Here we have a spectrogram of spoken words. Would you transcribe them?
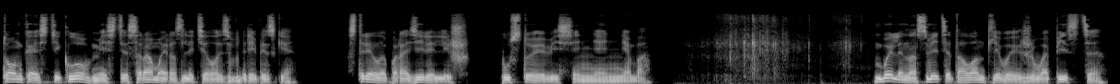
тонкое стекло вместе с рамой разлетелось в дребезги. Стрелы поразили лишь пустое весеннее небо. Были на свете талантливые живописцы,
